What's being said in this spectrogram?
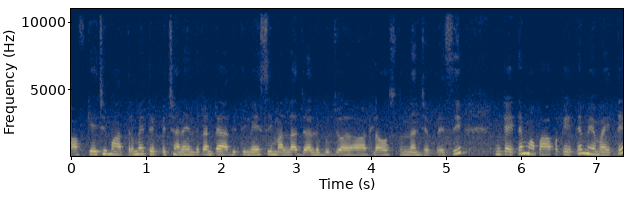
హాఫ్ కేజీ మాత్రమే తెప్పించాను. ఎందుకంటే అది తినేసి మళ్ళీ జలుబు జ్వరం అట్లా వస్తుందని చెప్పేసి. ఇంకైతే మా పాపకైతే మేమైతే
